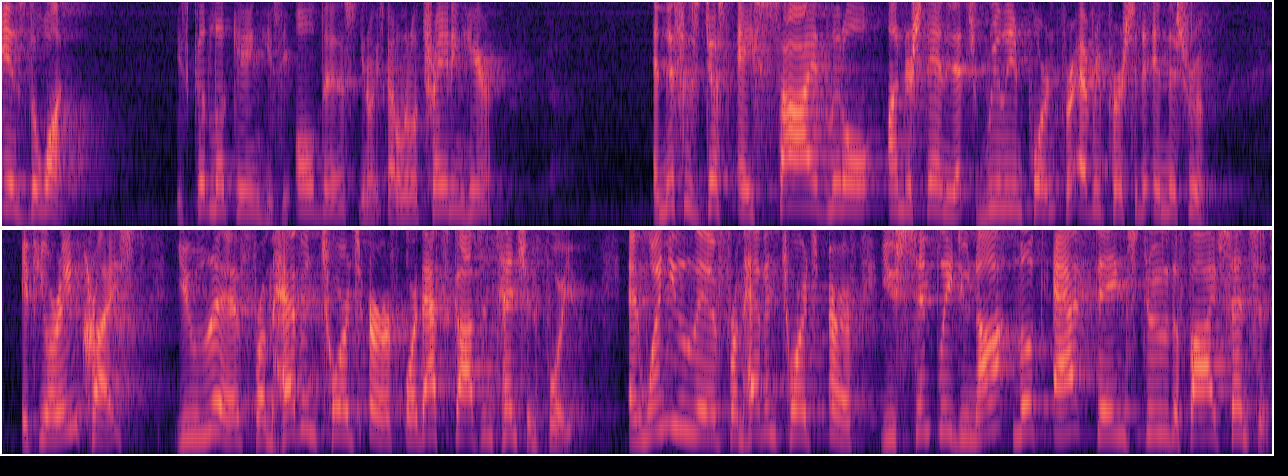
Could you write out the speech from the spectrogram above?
is the one. He's good looking, he's the oldest, you know, he's got a little training here. And this is just a side little understanding that's really important for every person in this room. If you're in Christ, you live from heaven towards earth, or that's God's intention for you. And when you live from heaven towards earth, you simply do not look at things through the five senses.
